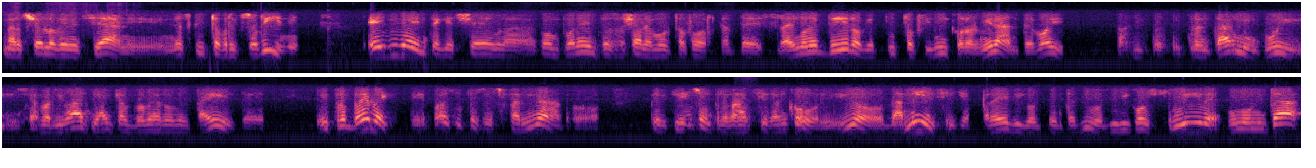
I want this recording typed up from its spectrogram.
Marcello Veneziani, ne ha scritto Prezzolini. È evidente che c'è una componente sociale molto forte a destra e non è vero che tutto finì con Almirante, poi 30 anni in cui siamo arrivati anche al governo del paese. Il problema è che poi tutto si è sfarinato perché sono prevalsi i rancori. Io da mesi che predico il tentativo di ricostruire un'unità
